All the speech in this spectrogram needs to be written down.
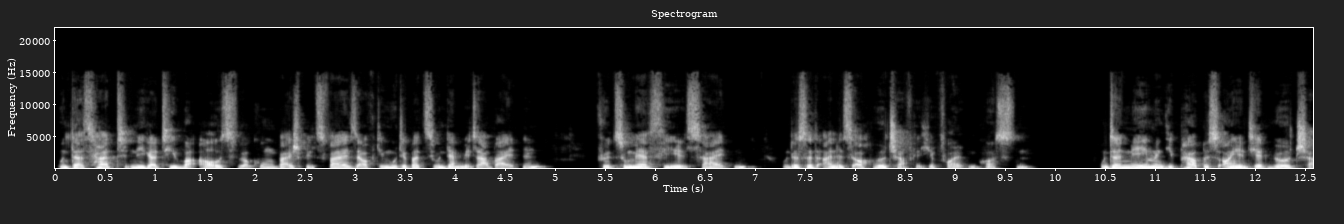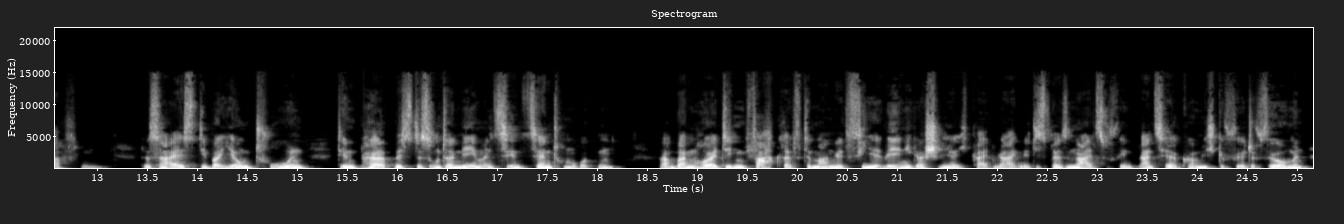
Und das hat negative Auswirkungen beispielsweise auf die Motivation der Mitarbeitenden, führt zu mehr Fehlzeiten und das hat alles auch wirtschaftliche Folgenkosten. Unternehmen, die purpose-orientiert wirtschaften, das heißt, die bei ihrem Tun den Purpose des Unternehmens ins Zentrum rücken, beim heutigen Fachkräftemangel viel weniger Schwierigkeiten, geeignetes Personal zu finden als herkömmlich geführte Firmen,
